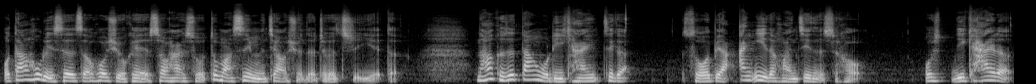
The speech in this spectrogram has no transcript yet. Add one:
我当护理师的时候，或许我可以受害说，杜马是你们叫我选择这个职业的。然后，可是当我离开这个所谓比较安逸的环境的时候，我离开了，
